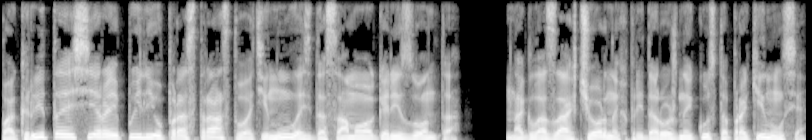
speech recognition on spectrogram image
Покрытое серой пылью пространство тянулось до самого горизонта. На глазах черных придорожный куст опрокинулся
